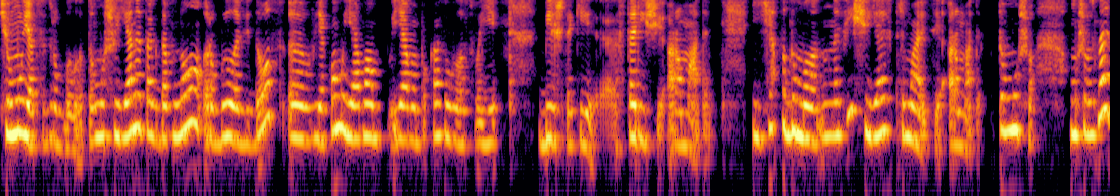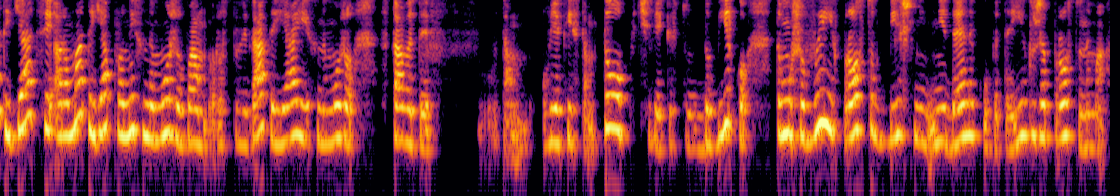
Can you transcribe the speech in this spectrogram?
чому я це зробила? Тому що я не так давно робила відос, е, в якому я вам, я вам показувала свої більш такі е, старіші аромати. І я подумала, ну навіщо я їх тримаю, ці аромати? Тому що, тому що, ви знаєте, я ці аромати, я про них не можу вам розповідати, я їх не можу ставити в, там, в якийсь там топ чи в якусь там добірку, тому що ви їх просто більш ні- ніде не купите, їх вже просто нема.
